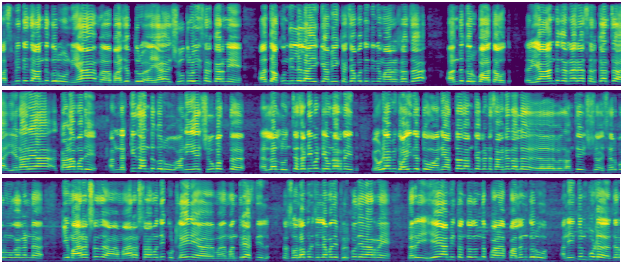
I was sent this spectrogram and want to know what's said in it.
अस्मितेचा अंत करून या भाजपद्रो भाजप द्रो या शिवद्रोही सरकारने आज दाखवून दिलेलं आहे की आम्ही कशा पद्धतीने महाराष्ट्राचा अंत करू पाहत आहोत. तर या अंत करणाऱ्या सरकारचा येणाऱ्या काळामध्ये आम्ही नक्कीच अंत करू. आणि हे शिवभक्त याला लोणच्यासाठी पण ठेवणार नाहीत. एवढे आम्ही ग्वाही देतो. आणि आत्ताच आमच्याकडनं सांगण्यात आलं आमच्या श शहरप्रमुखाकडनं की महाराष्ट्र महाराष्ट्रामध्ये कुठल्याही म- मंत्री असतील तर सोलापूर जिल्ह्यामध्ये फिरकू देणार नाही. तर हे आम्ही तंतोतंत पा पालन करू. आणि इथून पुढं जर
